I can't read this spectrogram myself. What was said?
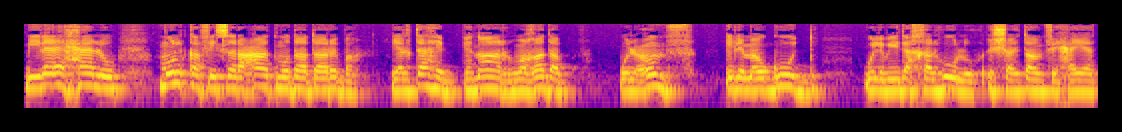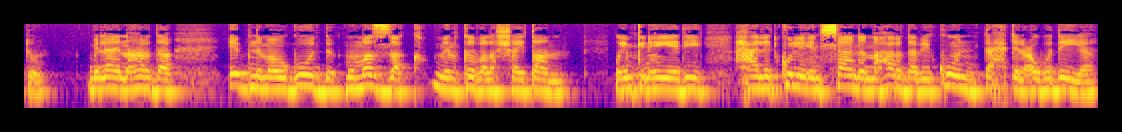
بيلاقي حاله ملقى في صراعات متضاربة يلتهب بنار وغضب والعنف اللي موجود واللي بيدخله له الشيطان في حياته. بنلاقي النهاردة ابن موجود ممزق من قبل الشيطان. ويمكن هي دي حالة كل إنسان النهاردة بيكون تحت العبودية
